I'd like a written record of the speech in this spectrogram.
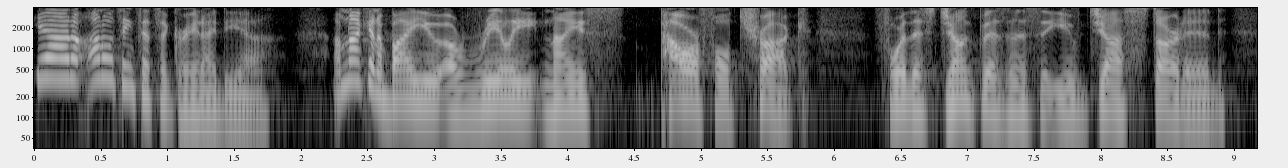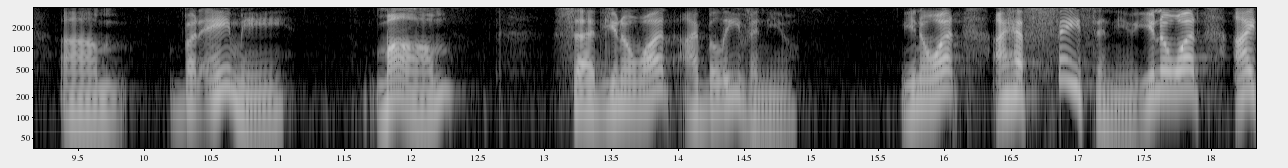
Yeah, I don't, I don't think that's a great idea. I'm not going to buy you a really nice powerful truck for this junk business that you've just started. Um, but Amy, mom, said, You know what? I believe in you. You know what? I have faith in you. You know what? I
